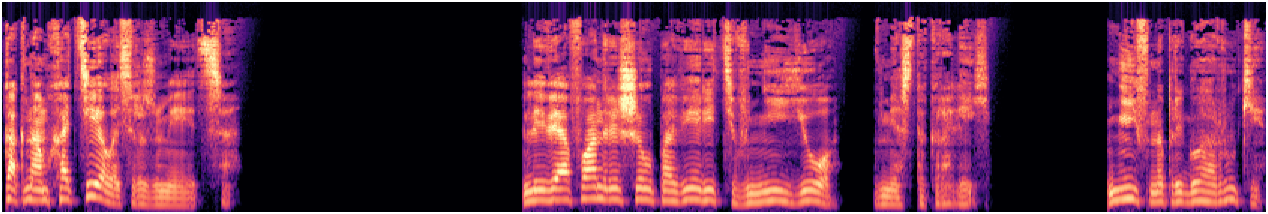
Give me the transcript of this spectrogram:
как нам хотелось, разумеется. Левиафан решил поверить в нее вместо королей. Ниф напрягла руки,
